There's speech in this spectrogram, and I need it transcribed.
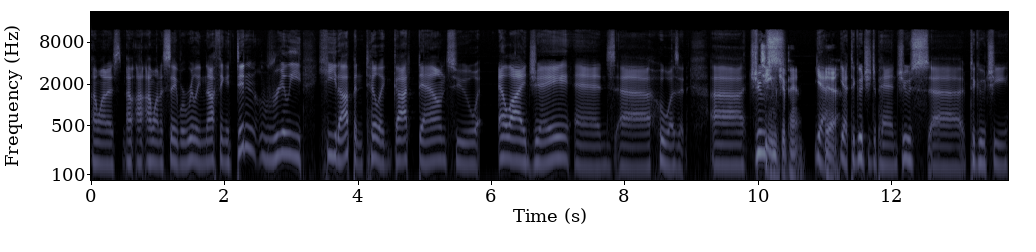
I want to I, I want to say were really nothing. It didn't really heat up until it got down to Lij and uh, who was it? Uh, Juice. Team Japan. Yeah, Yeah. yeah, Taguchi Japan, Juice, uh, Taguchi,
